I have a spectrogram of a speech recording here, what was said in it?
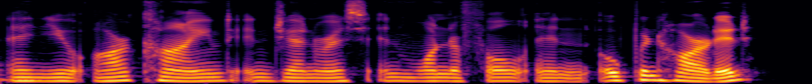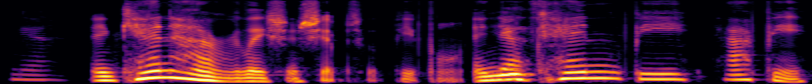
and you are kind and generous and wonderful and open hearted Yeah. and can have relationships with people and you can be happy.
